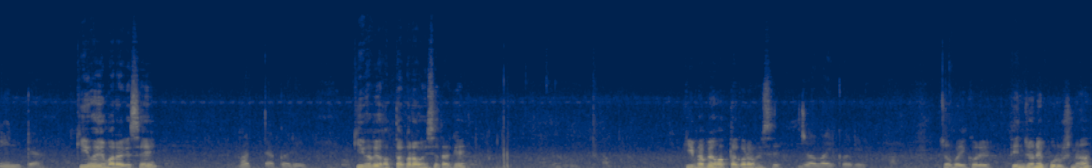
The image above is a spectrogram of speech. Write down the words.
তিনটা। কি হয়ে মারা গেছে? হত্যা করে। কীভাবে হত্যা করা হয়েছে তাকে? কীভাবে হত্যা করা হয়েছে? জবাই করে। জবাই করে। তিনজনে পুরুষ না?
